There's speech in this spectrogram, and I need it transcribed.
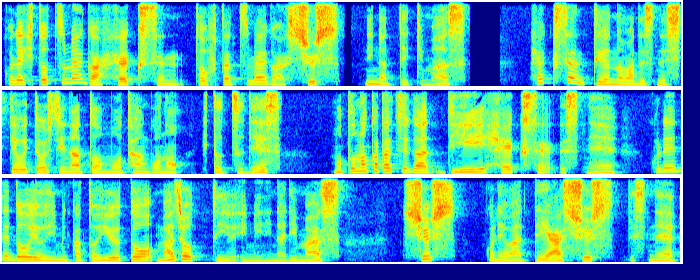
これ一つ目がヘクセンと二つ目がシュスになっていきます。ヘクセンっていうのはですね、知っておいてほしいなと思う単語の一つです。元の形が D ヘクセですね。これでどういう意味かというと、魔女っていう意味になります。シュス、これはデアシュスですね。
